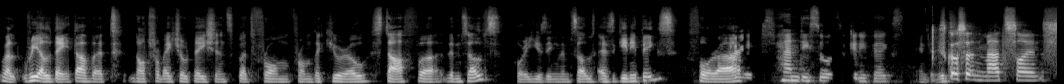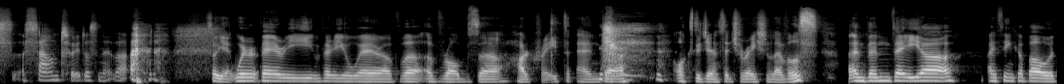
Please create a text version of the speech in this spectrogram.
well real data but not from actual patients but from from the curo staff uh, themselves who are using themselves as guinea pigs for uh right. handy source of guinea pigs Indeed. it's got certain mad science sound to it doesn't it that so yeah we're very very aware of uh, of rob's uh, heart rate and uh, oxygen saturation levels and then they I think about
